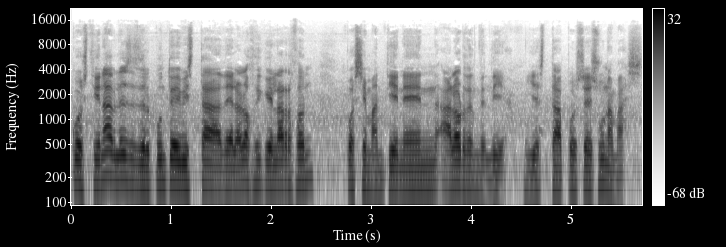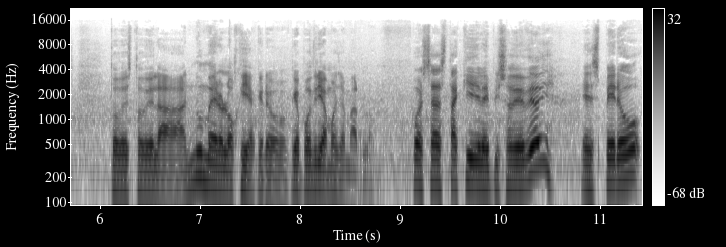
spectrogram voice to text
cuestionables desde el punto de vista de la lógica y la razón, pues se mantienen al orden del día. Y esta pues es una más. Todo esto de la numerología, creo que podríamos llamarlo. Pues hasta aquí el episodio de hoy. Espero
